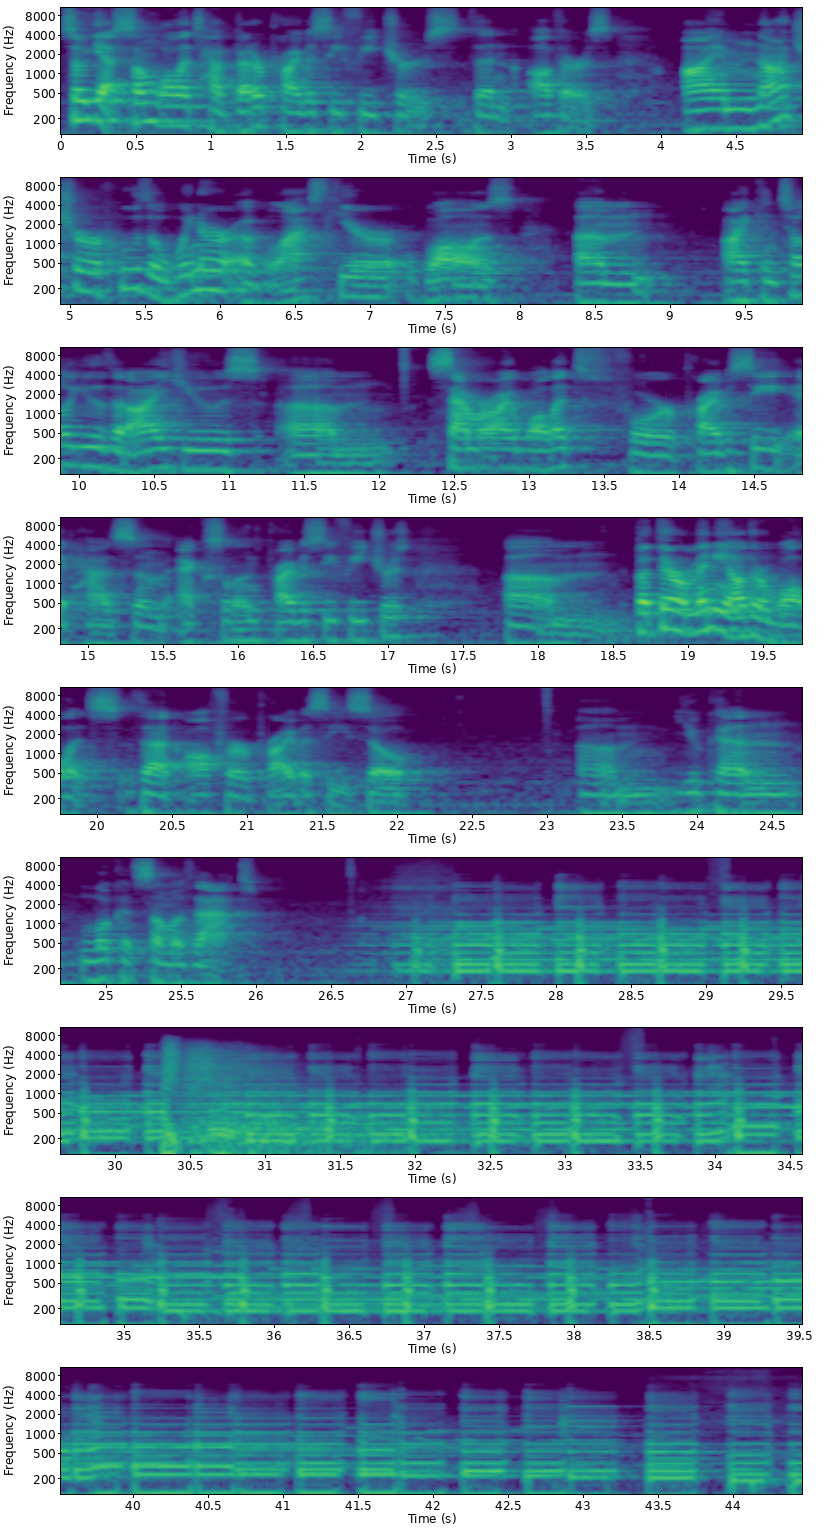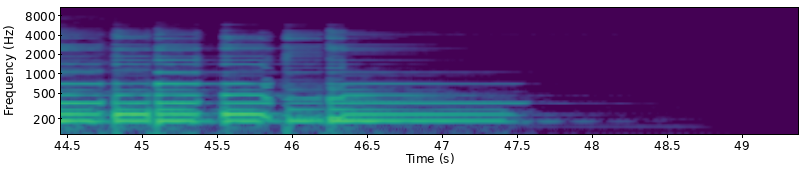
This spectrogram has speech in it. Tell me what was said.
So yes, some wallets have better privacy features than others. I'm not sure who the winner of last year was. Um, I can tell you that I use um, Samurai Wallet for privacy. It has some excellent privacy features. Um, but there are many other wallets that offer privacy, so um, you can look at some of that.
